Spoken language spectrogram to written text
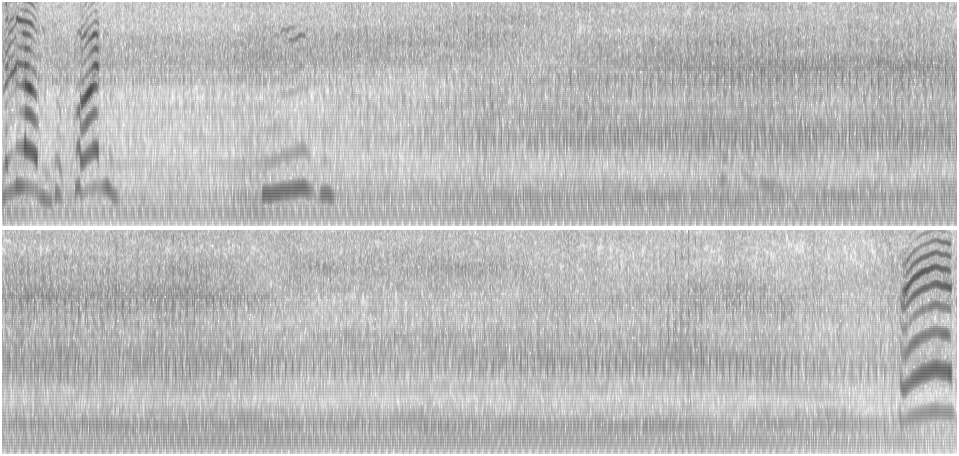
มัน ล่มทุกคนเฟส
